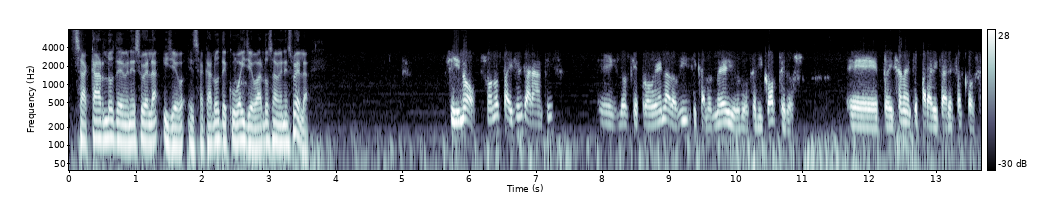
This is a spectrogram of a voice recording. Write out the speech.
sacarlos de Venezuela y lleva- eh, sacarlos de Cuba y llevarlos a Venezuela. Sí, no, son los países garantes eh, los que proveen la logística, los medios, los helicópteros, eh, precisamente para evitar estas cosas.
